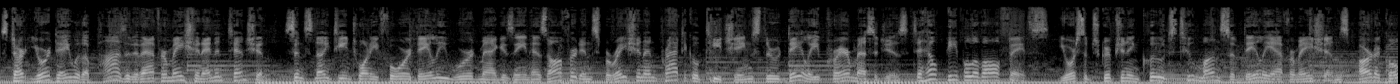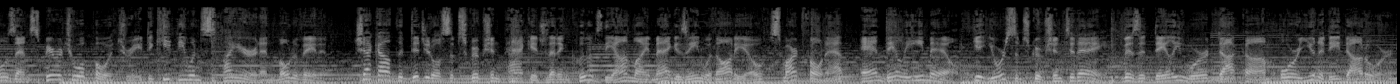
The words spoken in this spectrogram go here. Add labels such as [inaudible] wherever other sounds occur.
Start your day with a positive affirmation and intention. Since 1924, Daily Word Magazine has offered inspiration and practical teachings through daily prayer messages to help people of all faiths. Your subscription includes two months of daily affirmations, articles, and spiritual poetry to keep you inspired and motivated. Check out the digital subscription package that includes the online magazine with audio, smartphone app, and daily email. Get your subscription today. Visit dailyword.com or unity.org.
